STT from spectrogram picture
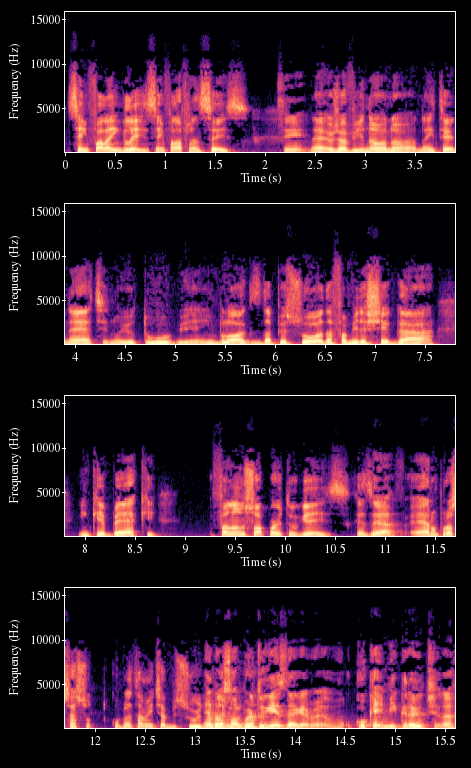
sem falar inglês e sem falar francês. Sim. Né? Eu já vi no, na, na, internet, no YouTube, em blogs da pessoa, da família chegar em Quebec falando só português. Quer dizer, é. era um processo completamente absurdo. É não só português, né, Guilherme? Qualquer imigrante, né?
